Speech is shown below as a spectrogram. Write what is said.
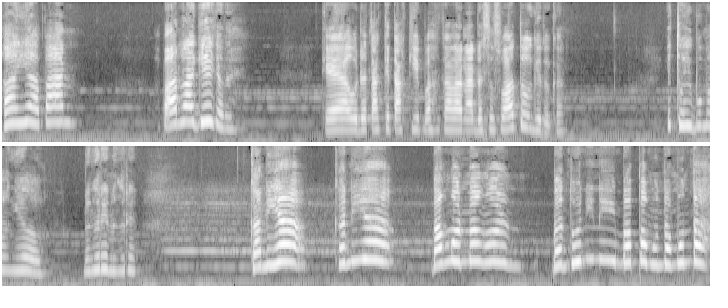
Ah iya apaan? Apaan lagi katanya. Kayak udah taki-taki pas kalian ada sesuatu gitu kan. Itu ibu manggil. Dengerin dengerin. Kania Kania bangun bangun. Bantuin ini bapak muntah-muntah.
